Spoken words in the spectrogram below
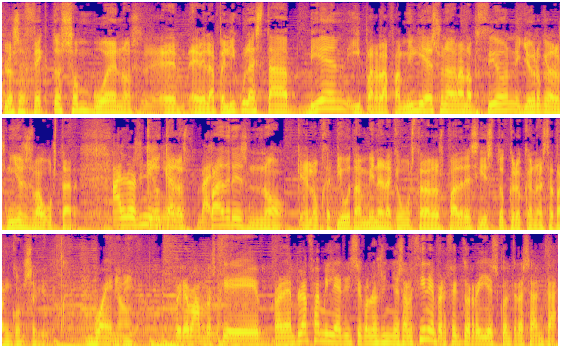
los efectos son buenos, eh, eh, la película está bien y para la familia es una gran opción y yo creo que a los niños les va a gustar. A los Creo niños. que a los vale. padres no, que el objetivo también era que gustara a los padres y esto creo que no está tan conseguido. Bueno, diría. pero vamos, que Para en plan familiar irse con los niños al cine, perfecto, Reyes contra Santa.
